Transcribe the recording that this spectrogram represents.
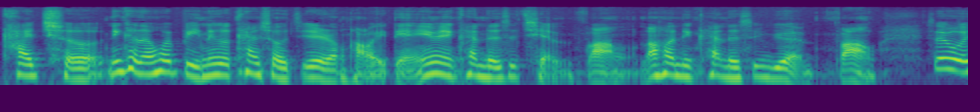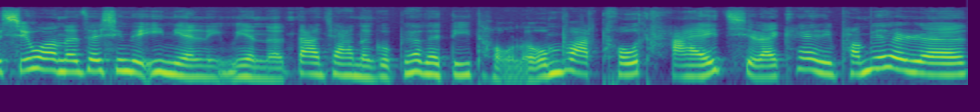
开车，你可能会比那个看手机的人好一点，因为你看的是前方，然后你看的是远方。所以我希望呢，在新的一年里面呢，大家能够不要再低头了，我们把头抬起来，看看你旁边的人，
